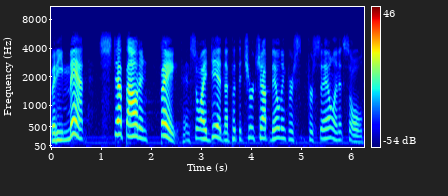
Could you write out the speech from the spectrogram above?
But He meant step out in faith, and so I did, and I put the church up, building for for sale, and it sold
